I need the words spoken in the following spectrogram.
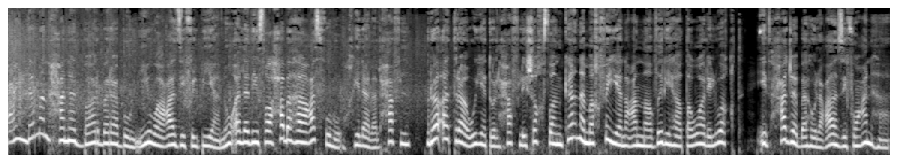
عندما انحنت باربرا بوني وعازف البيانو الذي صاحبها عزفه خلال الحفل رأت راوية الحفل شخصا كان مخفيا عن ناظرها طوال الوقت إذ حجبه العازف عنها.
